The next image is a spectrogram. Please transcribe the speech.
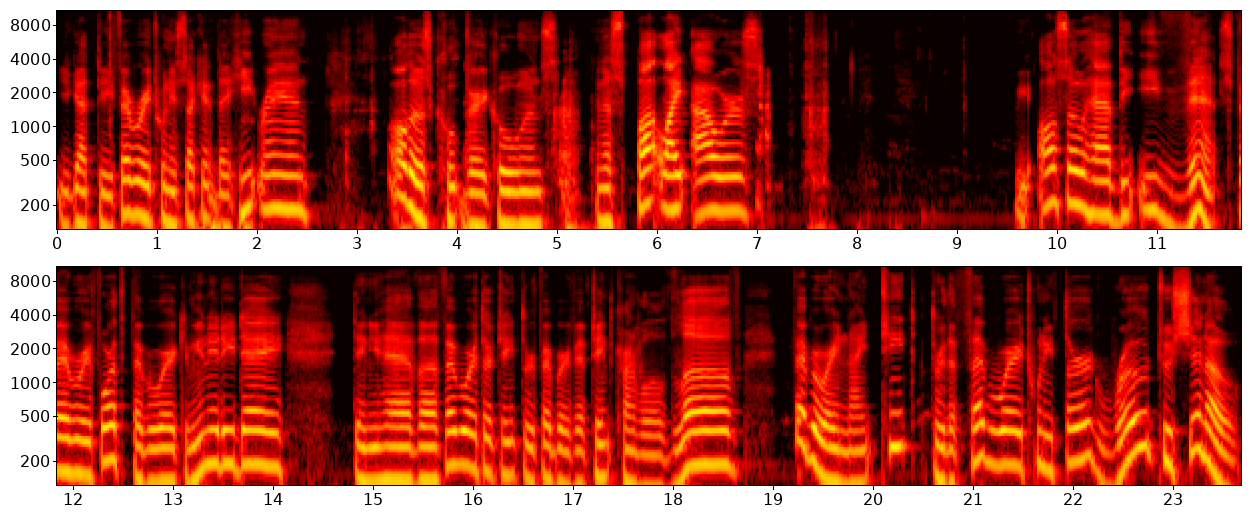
you got the February 22nd, the Heatran. All those cool, very cool ones. And the Spotlight hours, we also have the events February 4th, February Community Day. Then you have uh, February 13th through February 15th, Carnival of Love. February 19th through the February 23rd, Road to Sinnoh.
